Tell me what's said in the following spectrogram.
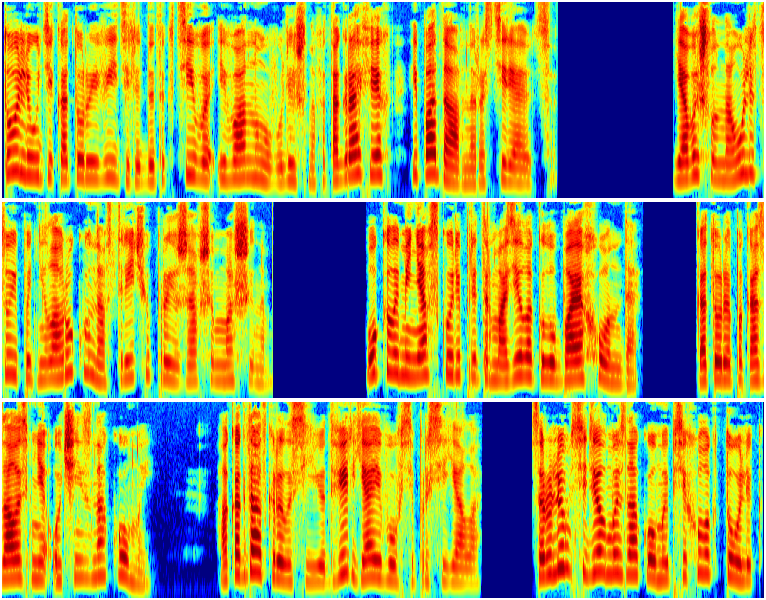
то люди, которые видели детектива Иванову лишь на фотографиях, и подавно растеряются. Я вышла на улицу и подняла руку навстречу проезжавшим машинам. Около меня вскоре притормозила голубая «Хонда», которая показалась мне очень знакомой. А когда открылась ее дверь, я и вовсе просияла. За рулем сидел мой знакомый психолог Толик,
